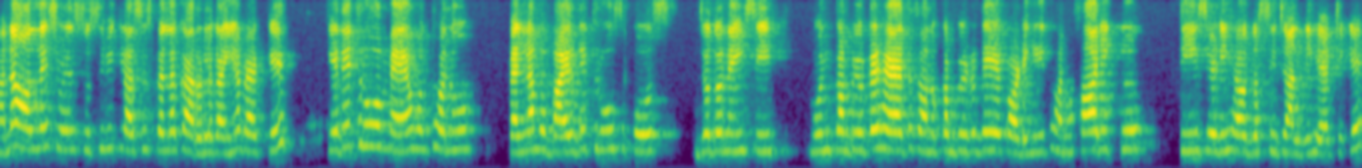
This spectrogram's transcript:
ਹਨਾ ਆਨਲਾਈਨ ਸਟੂਡੈਂਟਸ ਤੁਸੀਂ ਵੀ ਕਲਾਸਿਸ ਪਹਿਲਾਂ ਕਰ ਲਗਾਈਆਂ ਬੈਠ ਕੇ। ਕਿਹਦੇ ਥਰੂ ਮੈਂ ਹੁਣ ਤੁਹਾਨੂੰ ਪਹਿਲਾਂ ਮੋਬਾਈਲ ਦੇ ਥਰੂ ਸਪੋਜ਼ ਜਦੋਂ ਨਹੀਂ ਸੀ। ਹੁਣ ਕੰਪਿਊਟਰ ਹੈ ਤਾਂ ਤੁਹਾਨੂੰ ਕੰਪਿਊਟਰ ਦੇ ਅਕੋਰਡਿੰਗਲੀ ਤੁਹਾਨੂੰ ਹਰ ਇੱਕ ਚੀਜ਼ ਜਿਹੜੀ ਹੈ ਉਹ ਦੱਸੀ ਜਾਂਦੀ ਹੈ, ਠੀਕ ਹੈ?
